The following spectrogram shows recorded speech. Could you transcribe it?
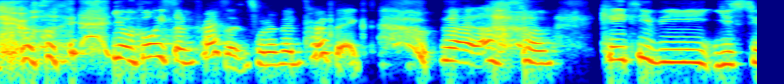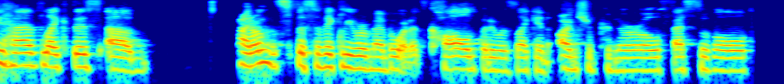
Your voice and presence would have been perfect. But um, KTV used to have like this. Um, I don't specifically remember what it's called, but it was like an entrepreneurial festival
